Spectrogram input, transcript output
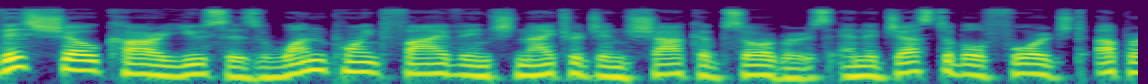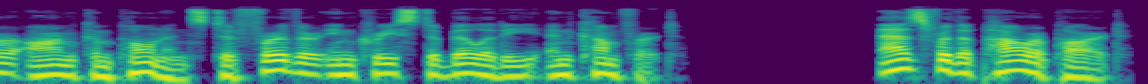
This show car uses 1.5-inch nitrogen shock absorbers and adjustable forged upper arm components to further increase stability and comfort. As for the power part,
